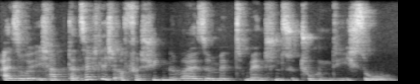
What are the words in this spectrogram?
Also ich habe tatsächlich auf verschiedene Weise mit Menschen zu tun, die ich so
